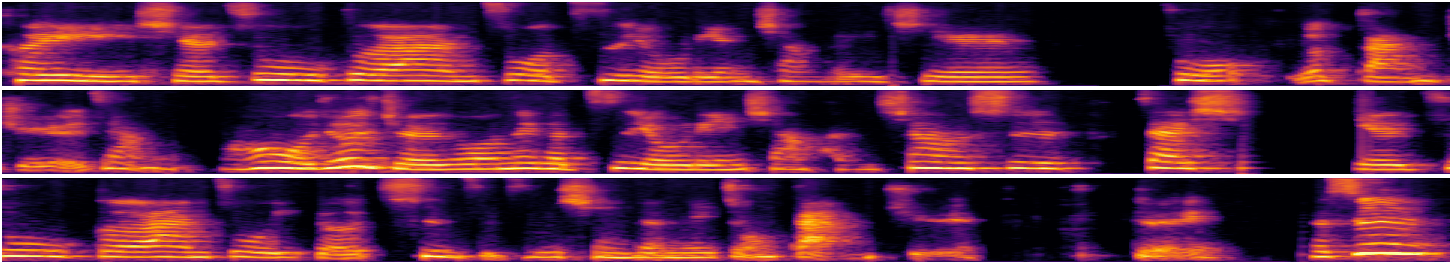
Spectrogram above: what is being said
可以协助个案做自由联想的一些。做的感觉这样，然后我就觉得说，那个自由联想很像是在协助个案做一个赤子之心的那种感觉，对。可是，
